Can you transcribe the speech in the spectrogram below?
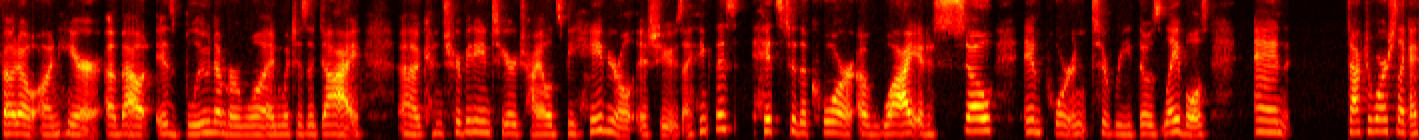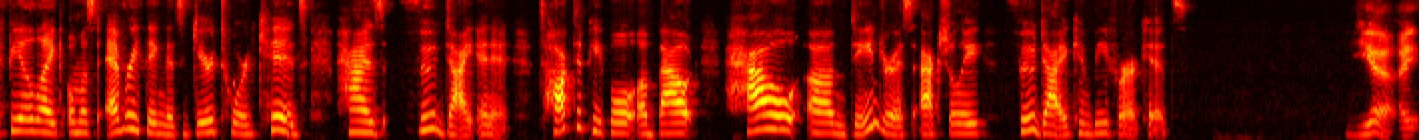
photo on here about is blue number one which is a dye uh, contributing to your child's behavioral issues i think this hits to the core of why it is so important to read those labels and Dr. Warsh, like I feel like almost everything that's geared toward kids has food dye in it. Talk to people about how um, dangerous actually food dye can be for our kids. Yeah, I,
